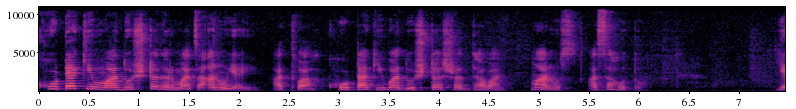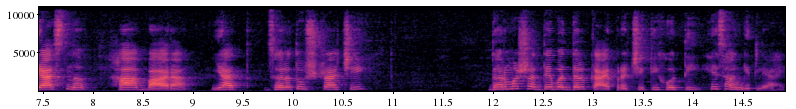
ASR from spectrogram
खोट्या किंवा दुष्ट धर्माचा अनुयायी अथवा खोटा किंवा दुष्ट श्रद्धावान माणूस असा होतो. यासनं हा बारा यात झरतुष्ट्राची धर्मश्रद्धेबद्दल काय प्रचिती होती हे सांगितले आहे.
